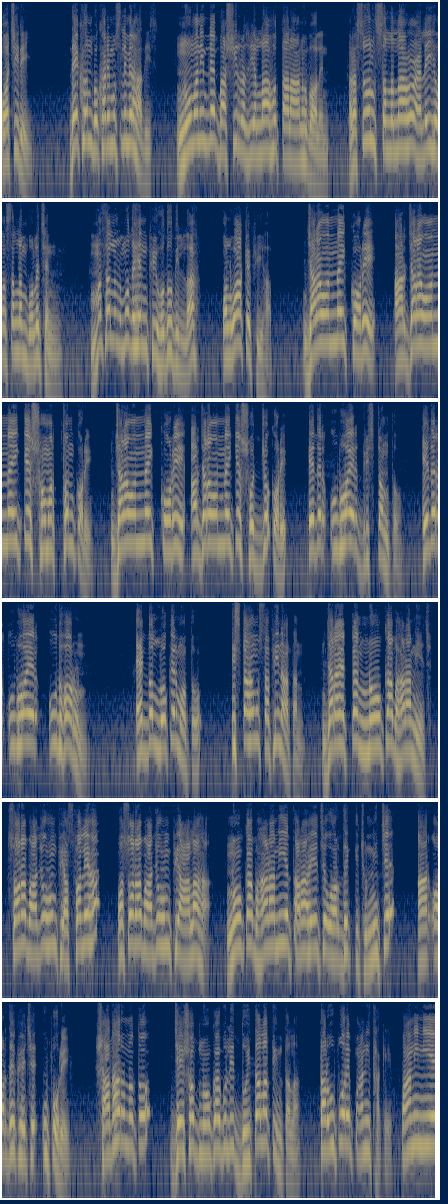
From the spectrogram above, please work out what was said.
অচিরেই। দেখুন বোখারি মুসলিমের হাদিস। নোমান ইবনে বাশির রাজিয়াল্লাহ তালা বলেন, রসুল সাল্লাহ আলাইহি ওসাল্লাম বলেছেন, মাসালুল মুদহেন ফি হুদুদিল্লাহ অলওয়াকে ওয়াকে ফিহা। যারা অন্যায় করে আর যারা অন্যায়কে সমর্থন করে, যারা অন্যায় করে আর যারা অন্যায়কে সহ্য করে, এদের উভয়ের দৃষ্টান্ত, এদের উভয়ের উদাহরণ। একদল লোকের মতো ইস্তাহামু সাফিনাতান, যারা একটা নৌকা ভাড়া নিয়েছে। সরা বাজুহুম ফি আসফালেহা অসরা বাজুহুম ফি আলাহা। নৌকা ভাড়া নিয়ে তারা হয়েছে অর্ধেক কিছু নিচে আর অর্ধেক হয়েছে উপরে। সাধারণত যেসব নৌকাগুলি দুইতলা, তিনতলা, তার উপরে পানি থাকে। পানি নিয়ে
